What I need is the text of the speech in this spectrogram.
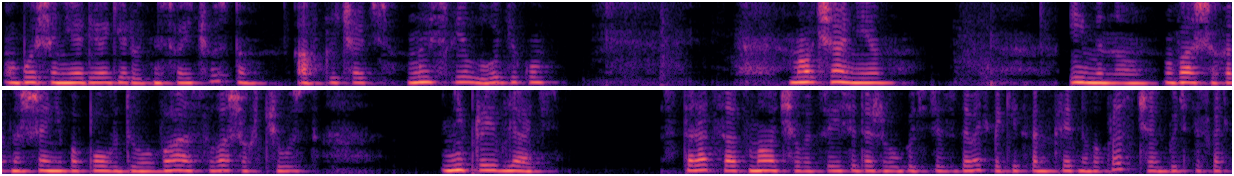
больше не реагировать на свои чувства, а включать мысли, логику. Молчание именно ваших отношений по поводу вас, ваших чувств, не проявлять, стараться отмалчиваться. Если даже вы будете задавать какие-то конкретные вопросы, человек будет искать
